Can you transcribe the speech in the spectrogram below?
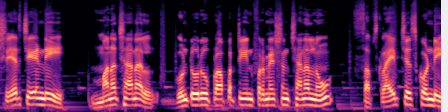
షేర్ చేయండి. మన ఛానల్ గుంటూరు ప్రాపర్టీ ఇన్ఫర్మేషన్ ఛానల్ను సబ్స్క్రైబ్ చేసుకోండి.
